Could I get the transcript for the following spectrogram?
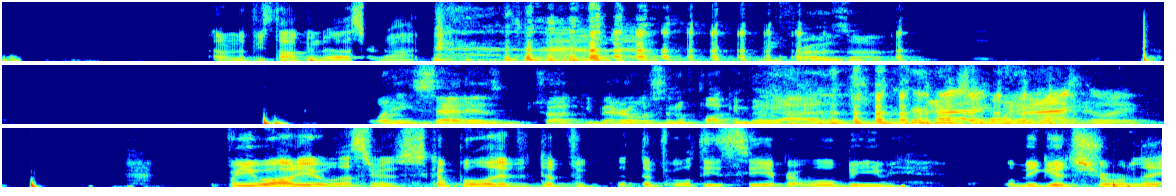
I don't know if he's talking to us or not. He froze up. What he said is, Chuck, you better listen to fucking Billie Eilish. And it's pointing at you. exactly. For you audio listeners, a couple of dif- difficulties here, but we'll be we'll be good shortly.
